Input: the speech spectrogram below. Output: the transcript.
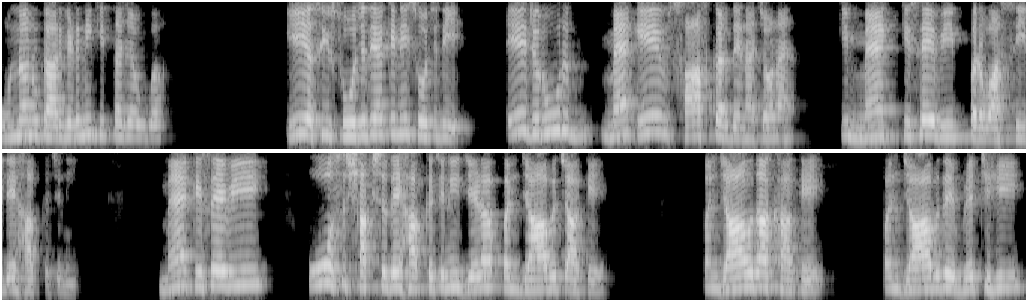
ਉਹਨਾਂ ਨੂੰ ਟਾਰਗੇਟ ਨਹੀਂ ਕੀਤਾ ਜਾਊਗਾ। ਇਹ ਅਸੀਂ ਸੋਚਦੇ ਆ ਕਿ ਨਹੀਂ ਸੋਚਦੀ? ਇਹ ਜ਼ਰੂਰ ਮੈਂ ਇਹ ਸਾਫ਼ ਕਰ ਦੇਣਾ ਚਾਹੁੰਦਾ ਕਿ ਮੈਂ ਕਿਸੇ ਵੀ ਪ੍ਰਵਾਸੀ ਦੇ ਹੱਕ 'ਚ ਨਹੀਂ। ਮੈਂ ਕਿਸੇ ਵੀ ਉਸ ਸ਼ਖਸ ਦੇ ਹੱਕ 'ਚ ਨਹੀਂ ਜਿਹੜਾ ਪੰਜਾਬ 'ਚ ਆ ਕੇ, ਪੰਜਾਬ ਦਾ ਖਾ ਕੇ, ਪੰਜਾਬ ਦੇ ਵਿੱਚ ਹੀ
